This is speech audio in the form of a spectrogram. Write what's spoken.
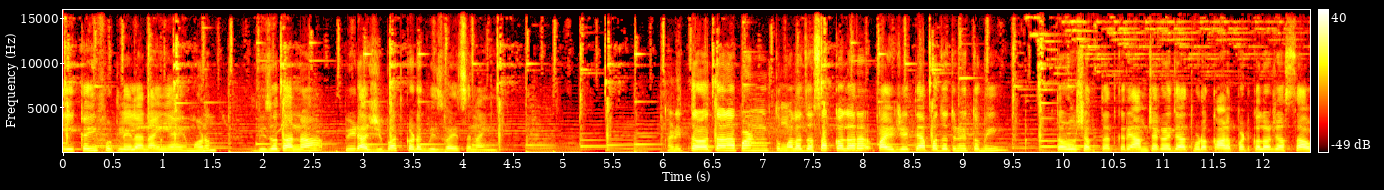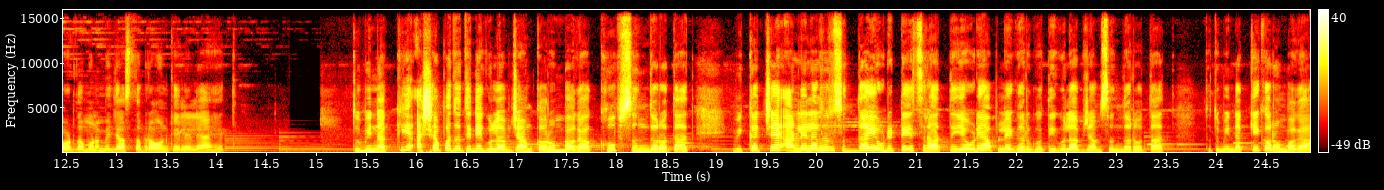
एकही फुटलेला नाही आहे म्हणून भिजवताना पीठ अजिबात कडक भिजवायचं नाही. आणि तळताना पण तुम्हाला जसा कलर पाहिजे त्या पद्धतीने तुम्ही तळू शकतात. कारण आमच्याकडे ज्या थोडं काळपट कलर जास्त आवडतं म्हणून मी जास्त ब्राऊन केलेले आहेत. तुम्ही नक्की अशा पद्धतीने गुलाबजाम करून बघा. खूप सुंदर होतात. विकतचे आणलेला जर सुद्धा एवढी टेस्ट राहत नाही. एवढे आपले घरगुती गुलाबजाम सुंदर होतात. तर तुम्ही नक्की करून बघा.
